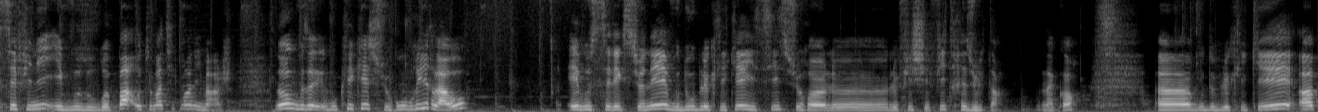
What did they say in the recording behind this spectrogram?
c'est fini, il ne vous ouvre pas automatiquement l'image. Donc, vous, cliquez sur Ouvrir là-haut et vous sélectionnez, vous double-cliquez ici sur le, le, fichier Fit Résultat. D'accord? Vous double-cliquez, hop,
